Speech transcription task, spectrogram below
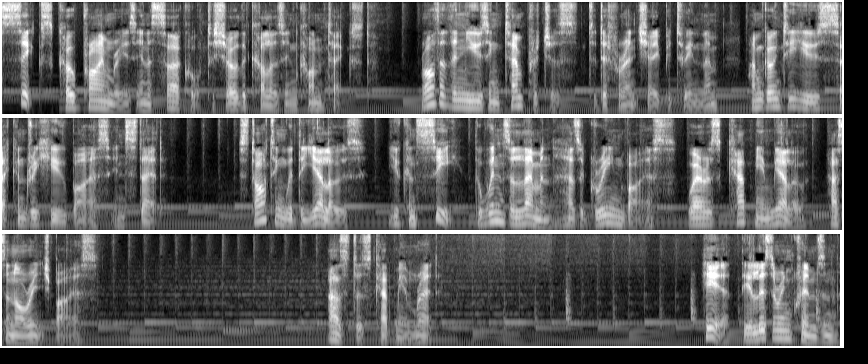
six co-primaries in a circle to show the colours in context. Rather than using temperatures to differentiate between them, I'm going to use secondary hue bias instead. Starting with the yellows, you can see the Winsor Lemon has a green bias, whereas Cadmium Yellow has an orange bias, as does Cadmium Red. Here, the Alizarin Crimson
